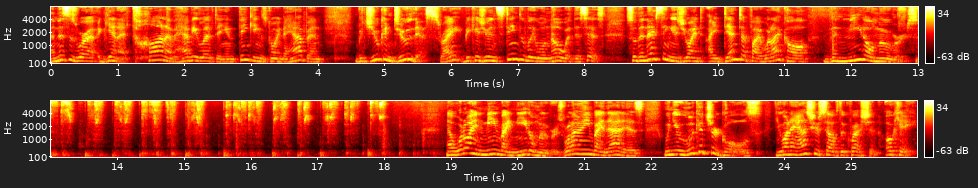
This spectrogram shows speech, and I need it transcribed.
And this is where again a ton of heavy lifting and thinking is going to happen, but you can do this, right? Because you instinctively will know what this is. So the next thing is you identify what I call the needle movers. Now, what do I mean by needle movers? What I mean by that is when you look at your goals, you want to ask yourself the question okay,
